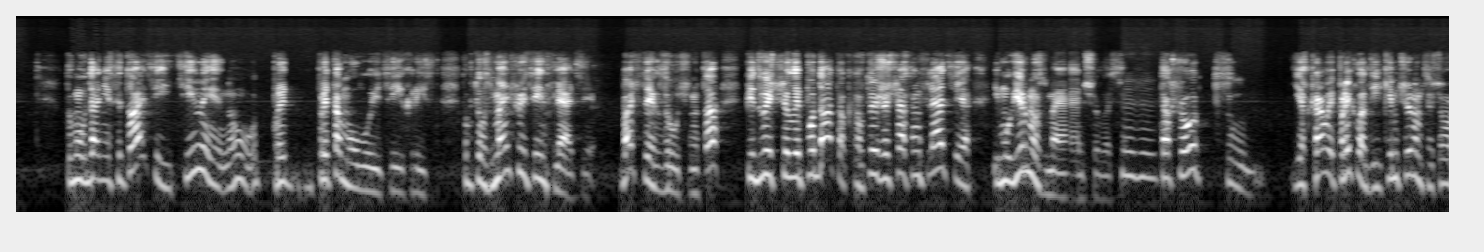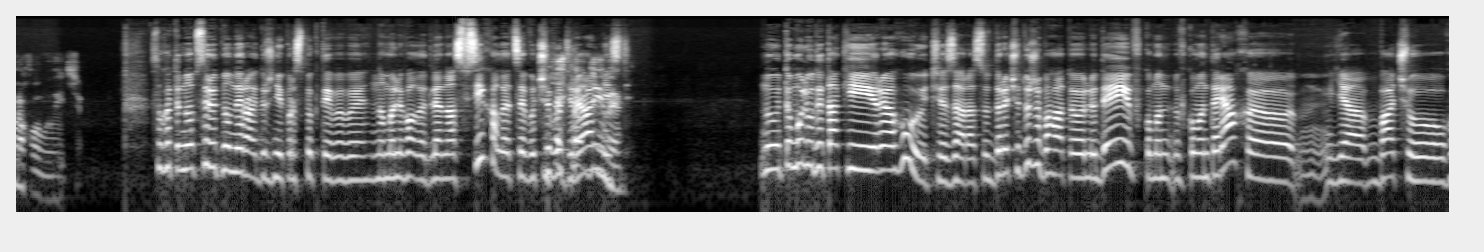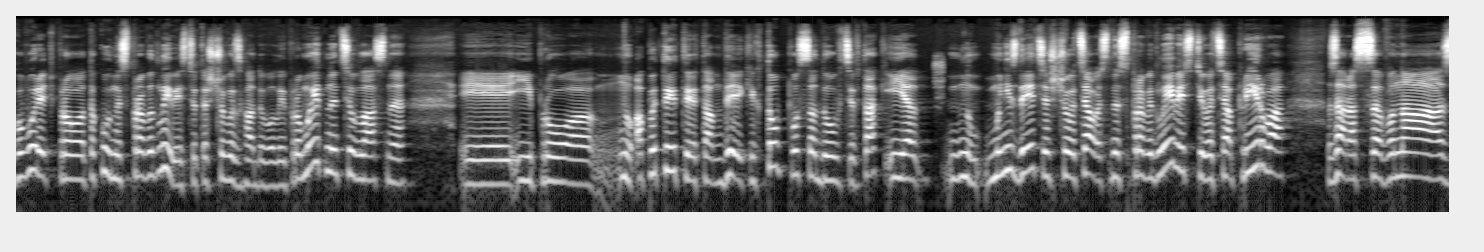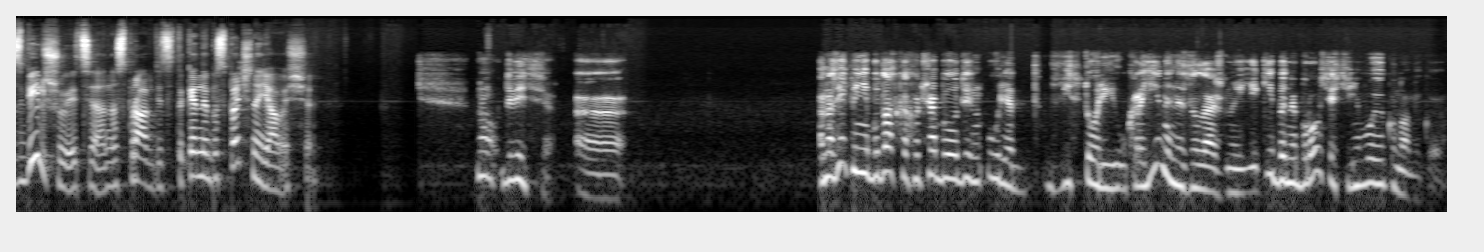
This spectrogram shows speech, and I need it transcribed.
Тому в даній ситуації ціни ну от при, притамовується їх ріст, тобто зменшується інфляція. Бачите, як зручно, та підвищили податок, а в той же час інфляція ймовірно зменшилася. Мгм. Так що, от е, яскравий приклад, яким чином це все враховується. Слухайте, ну абсолютно не райдужні перспективи ви намалювали для нас всіх, але це вочевидь реальність. Ну і тому люди так і реагують зараз. До речі, дуже багато людей в в коментарях е, я бачу, говорять про таку несправедливість, те, що ви згадували, і про митницю, власне, і, і про ну, апетити там деяких топ-посадовців. Так і я ну мені здається, що ця ось несправедливість, і оця прірва зараз вона збільшується. Насправді це таке небезпечне явище. Ну, дивіться. Е... А назвіть мені, будь ласка, хоча б один уряд в історії України незалежної, який би не боровся з тіньовою економікою.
